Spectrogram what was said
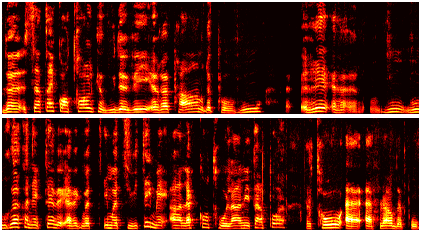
d'un certain contrôle que vous devez reprendre pour vous, euh, vous, vous reconnecter avec, votre émotivité, mais en la contrôlant, en n'étant pas trop à, fleur de peau.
